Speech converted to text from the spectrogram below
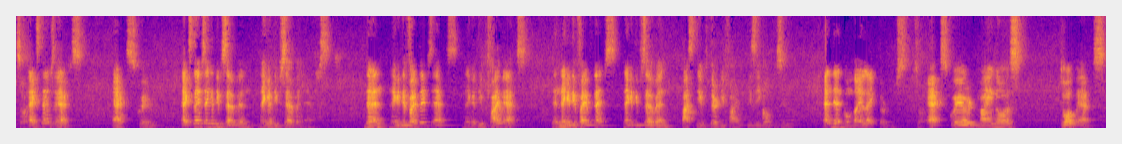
So, x times x, x squared. x times negative 7, negative 7x. Then, negative 5 times x, negative 5x. Then, negative 5 times negative 7, positive 35 is equal to 0. And then, combine like terms. So, x squared minus 12x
